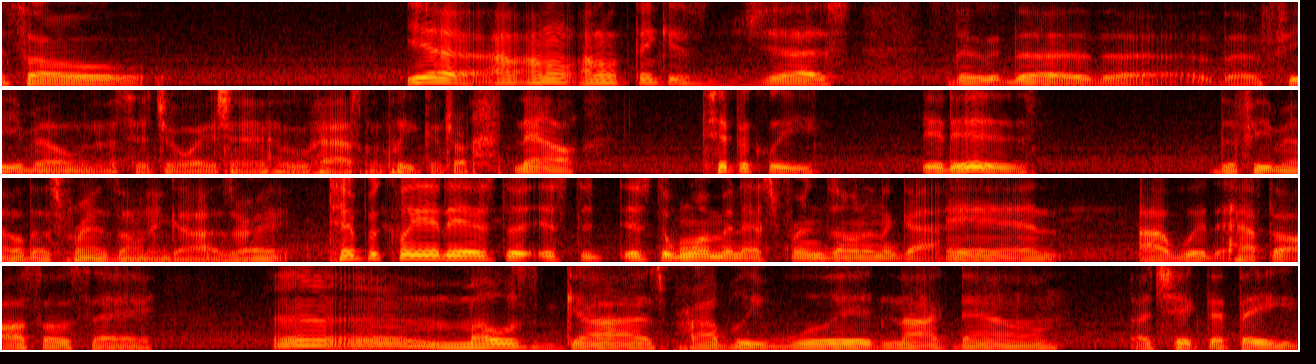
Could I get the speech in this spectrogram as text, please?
So yeah, I, I don't I don't think it's just the the the the female in the situation who has complete control. Now, typically, it is the female that's friend zoning guys, right? Typically, it is the it's the it's the woman that's friend zoning a guy. And I would have to also say, um, most guys probably would knock down a chick that they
